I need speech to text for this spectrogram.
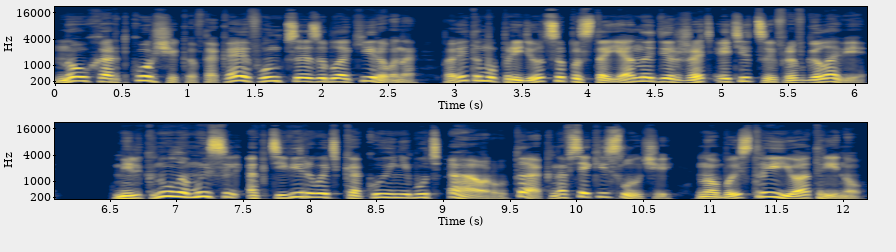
но у хардкорщиков такая функция заблокирована, поэтому придется постоянно держать эти цифры в голове. Мелькнула мысль активировать какую-нибудь ауру, так, на всякий случай, но быстро ее отринул.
